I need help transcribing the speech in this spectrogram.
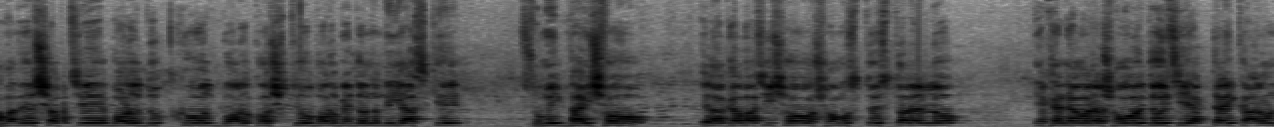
আমাদের সবচেয়ে বড় দুঃখ, বড় কষ্ট, বড় বেদনা নিয়ে আজকে শ্রমিক ভাই সহ, এলাকাবাসী সহ সমস্ত স্তরের লোক এখানে আমরা সমবেত হয়েছি। একটাই কারণ,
